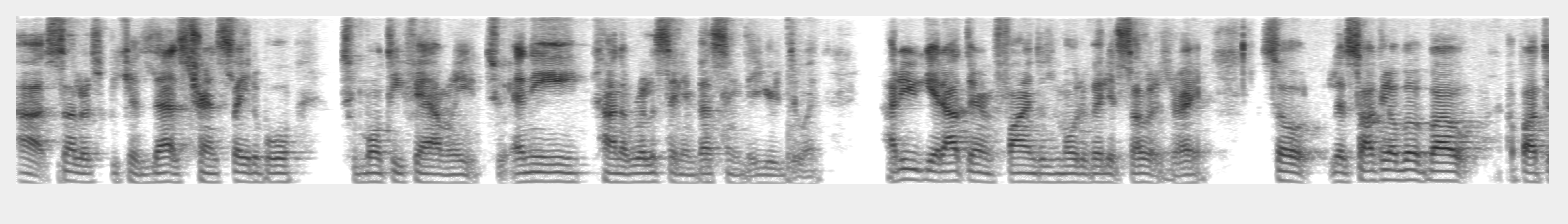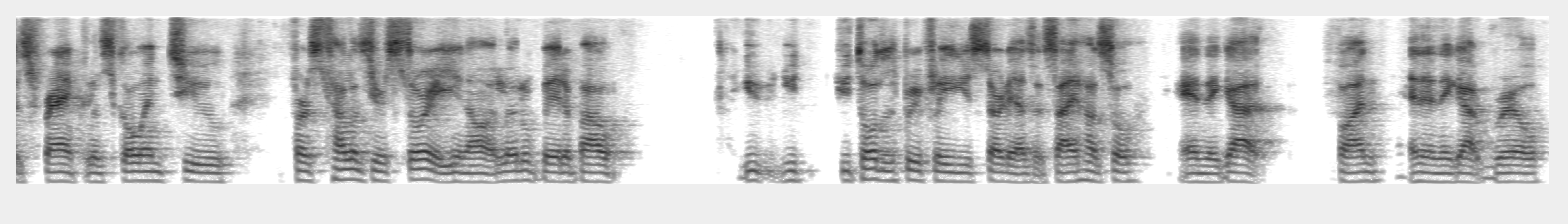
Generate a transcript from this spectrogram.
uh, sellers because that's translatable to multifamily, to any kind of real estate investing that you're doing. How do you get out there and find those motivated sellers, right? So let's talk a little bit about about this, Frank. Let's go into first. Tell us your story. You know, a little bit about you. You you told us briefly. You started as a side hustle, and they got fun, and then they got real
